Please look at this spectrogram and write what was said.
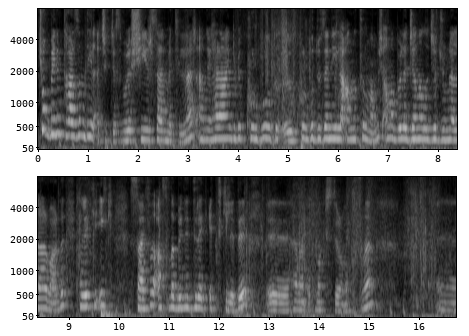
çok benim tarzım değil açıkçası böyle şiirsel metinler. Hani herhangi bir kurgu e, kurgu düzeniyle anlatılmamış ama böyle can alıcı cümleler vardı. Hele ki ilk sayfa aslında beni direkt etkiledi. Ee, hemen okumak istiyorum o kısmı. Ee,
